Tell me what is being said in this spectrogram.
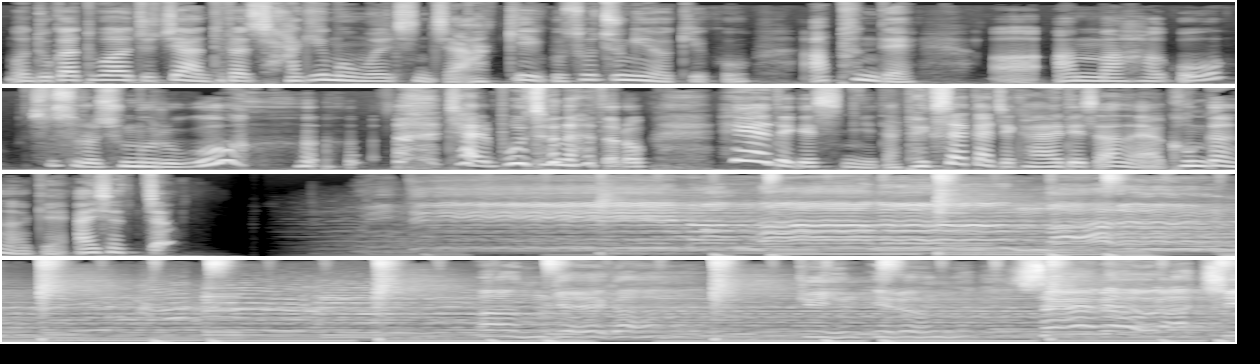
뭐 누가 도와주지 않더라도 자기 몸을 진짜 아끼고 소중히 여기고 아픈데 어, 안마하고 스스로 주무르고 잘 보존하도록 해야 되겠습니다. 100살까지 가야 되잖아요. 건강하게. 아셨죠? 새벽같이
